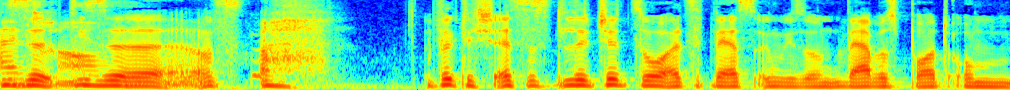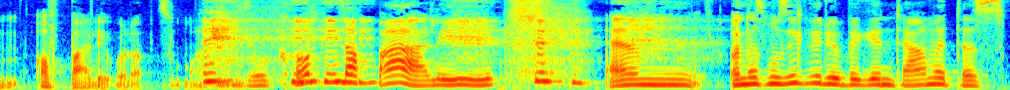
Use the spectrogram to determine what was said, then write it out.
diese, diese, ach, wirklich, es ist legit so, als wäre es irgendwie so ein Werbespot, um auf Bali Urlaub zu machen. So, kommt nach Bali. ähm, und das Musikvideo beginnt damit, dass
